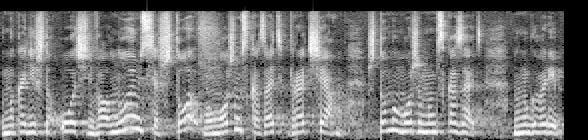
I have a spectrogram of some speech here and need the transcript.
И мы, конечно, очень волнуемся, что мы можем сказать врачам, что мы можем им сказать. Но мы говорим,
